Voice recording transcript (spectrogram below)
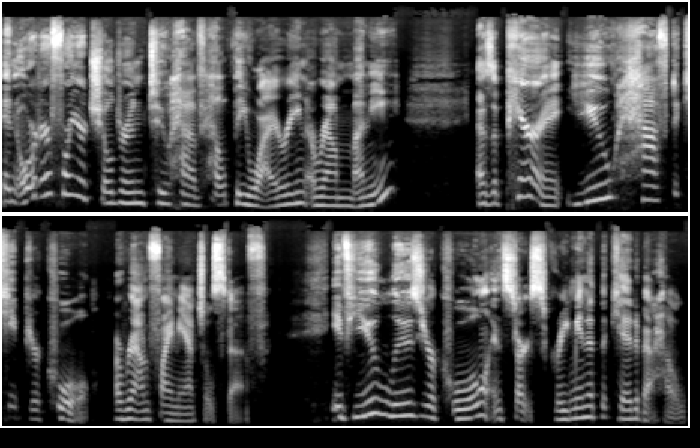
in order for your children to have healthy wiring around money, as a parent, you have to keep your cool around financial stuff. If you lose your cool and start screaming at the kid about how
